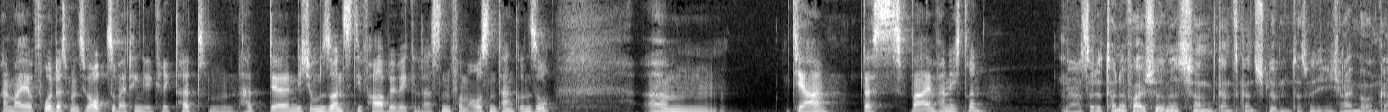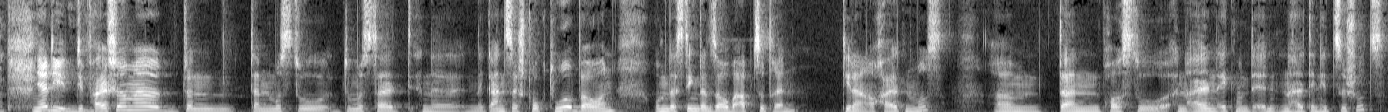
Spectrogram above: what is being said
Man war ja froh, dass man es überhaupt so weit hingekriegt hat. Man hat ja nicht umsonst die Farbe weggelassen vom Außentank und so. Ähm, ja, das war einfach nicht drin. Ja, so eine Tonne Fallschirme ist schon ganz, ganz schlimm, dass man die nicht reinbauen kann. Ja, die, die Fallschirme, dann, dann musst du, du musst halt eine, eine ganze Struktur bauen, um das Ding dann sauber abzutrennen, die dann auch halten muss. Ähm, dann brauchst du an allen Ecken und Enden halt den Hitzeschutz.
